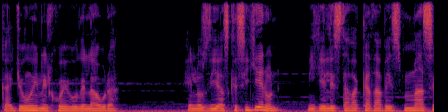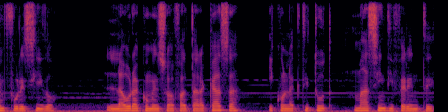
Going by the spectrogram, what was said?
cayó en el juego de Laura. En los días que siguieron, Miguel estaba cada vez más enfurecido. Laura comenzó a faltar a casa y con la actitud más indiferente.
